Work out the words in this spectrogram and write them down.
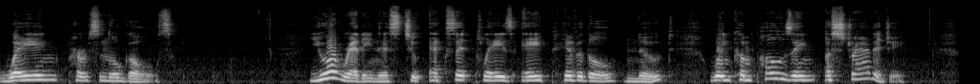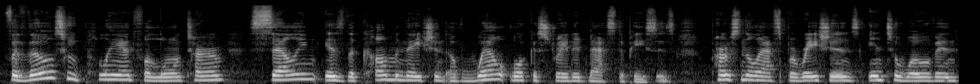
Weighing personal goals. Your readiness to exit plays a pivotal note when composing a strategy. For those who plan for long term, selling is the culmination of well orchestrated masterpieces personal aspirations interwoven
